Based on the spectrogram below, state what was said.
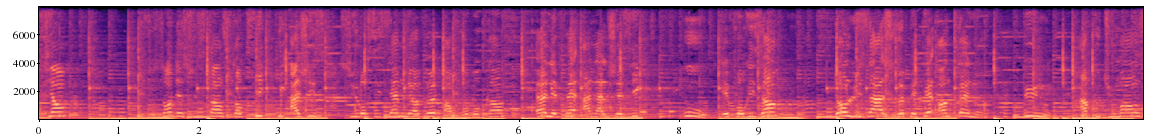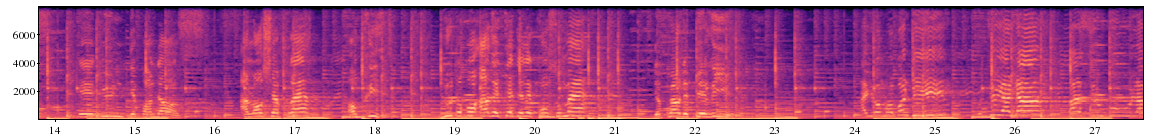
Ce sont des substances toxiques qui agissent sur le système nerveux en provoquant un effet analgésique ou euphorisant dont l'usage répété entraîne une accoutumance et une dépendance. Alors, chers frères, en Christ, nous devons arrêter de les consommer de peur de périr. Ayo mobondi, kutuyana, basugu la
